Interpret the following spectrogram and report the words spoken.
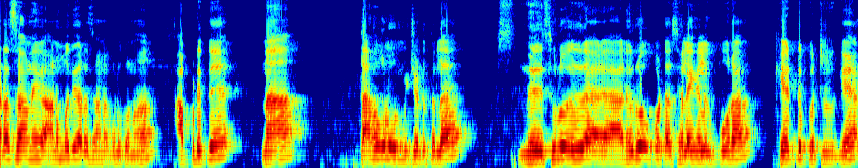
அரசாணை அனுமதி அரசாணை கொடுக்கணும். அப்படித்தான் நான் தகவல் உரிமை சட்டத்தில் சிறு நிறுவப்பட்ட சிலைகளுக்கு பூரா கேட்டு பெற்றிருக்கேன்.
